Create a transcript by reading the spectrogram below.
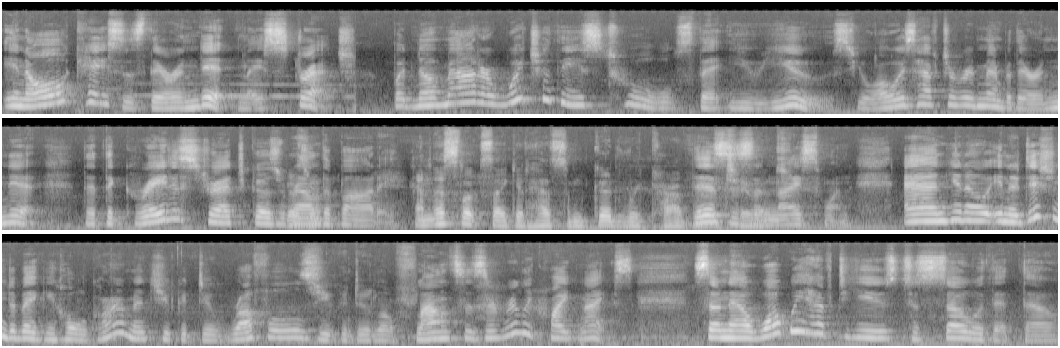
in all cases, they're a knit and they stretch. But no matter which of these tulles that you use, you always have to remember they're a knit, that the greatest stretch goes around the body. And this looks like it has some good recovery. This is a nice one. And you know, in addition to making whole garments, you could do ruffles, you can do little flounces. They're really quite nice. So now what we have to use to sew with it though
